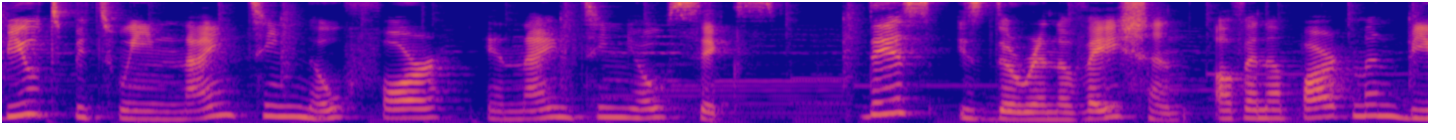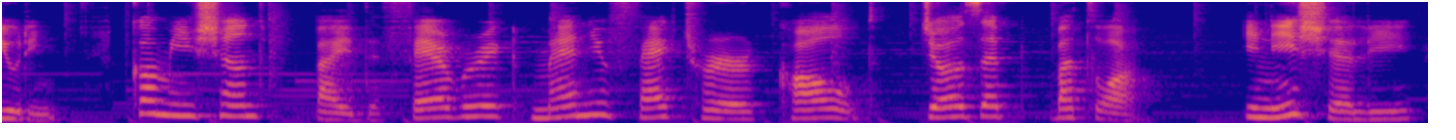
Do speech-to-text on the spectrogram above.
built between 1904 and 1906. This is the renovation of an apartment building commissioned by the fabric manufacturer called Josep Batlló. Initially,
